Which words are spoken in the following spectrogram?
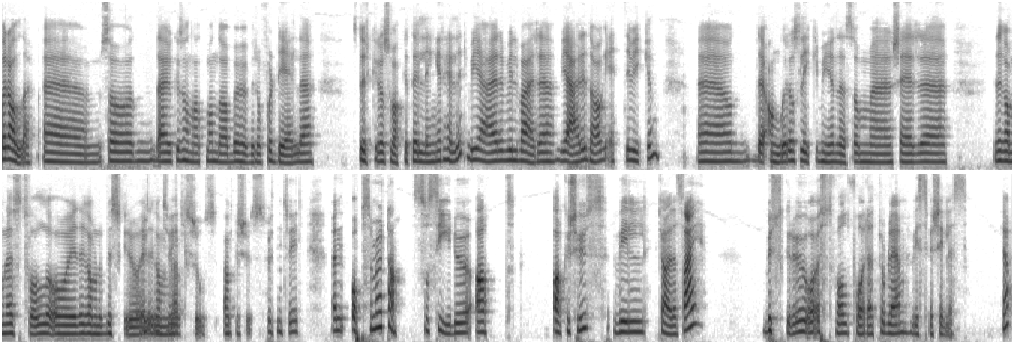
for alle. Så det er jo ikke sånn at man da behøver å fordele styrker og svakheter lenger heller. Vi er, vil være, vi er i dag ett i Viken. eh, Og det angår oss like mye det som eh, skjer eh, i det gamle Østfold og i det gamle Buskerud og i det gamle. Akershus. Akershus. Uten tvil. Men oppsummert, da, så sier du at Akershus vil klare seg. Buskerud og Østfold får et problem hvis vi skilles. Ja,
